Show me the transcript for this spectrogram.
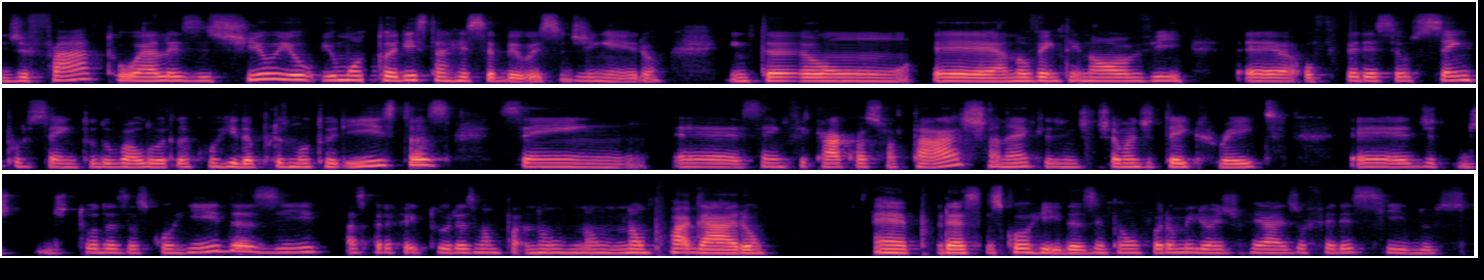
de, fato, ela existiu e o, e o, motorista recebeu esse dinheiro. Então, é, a 99 é, ofereceu 100% do valor da corrida para os motoristas, sem, é, sem ficar com a sua taxa, né, que a gente chama de take rate, é, de, de, de, todas as corridas, e as prefeituras não, não, não, não pagaram é, por essas corridas. Então, foram milhões de reais oferecidos.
